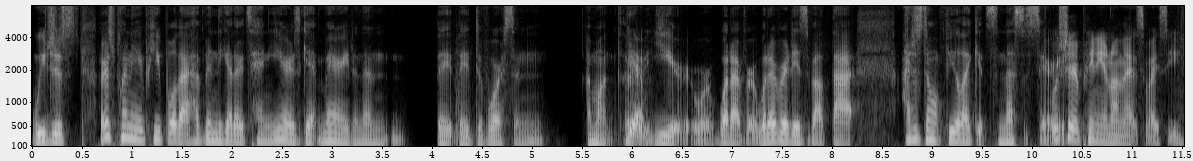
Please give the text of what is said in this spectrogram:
we just there's plenty of people that have been together 10 years get married and then they they divorce in a month or Yeah. a year or whatever whatever it is about that i just don't feel like it's necessary What's your opinion on that, Spicy?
